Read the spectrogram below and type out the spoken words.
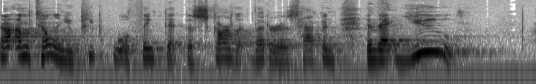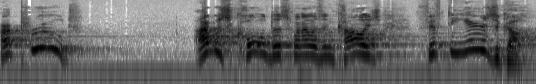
Now, I'm telling you, people will think that the scarlet letter has happened and that you are prude. I was called this when I was in college 50 years ago.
